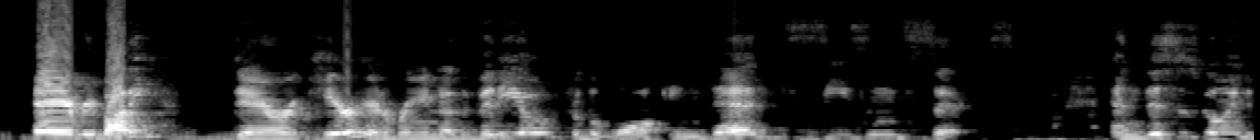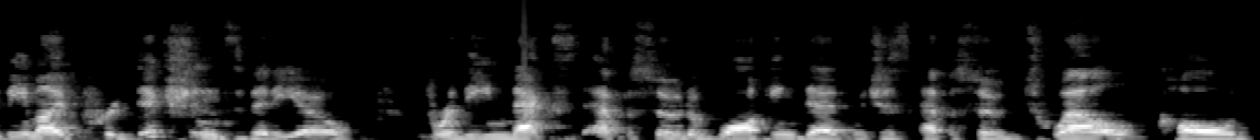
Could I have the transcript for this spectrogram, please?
Hey everybody, Derek here, here to bring another video for The Walking Dead Season 6. And this is going to be my predictions video for the next episode of Walking Dead, which is episode 12, called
